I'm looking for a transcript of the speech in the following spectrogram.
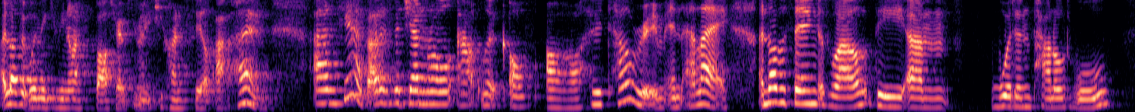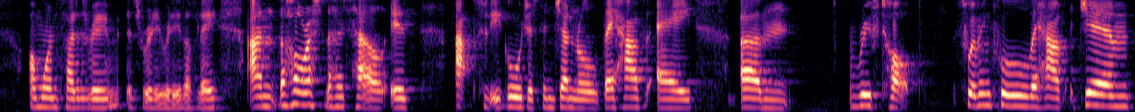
I love it when they give you nice bathrooms, it makes you kind of feel at home. And yeah, that is the general outlook of our hotel room in LA. Another thing as well, the um, wooden panelled wall on one side of the room is really, really lovely. And the whole rest of the hotel is absolutely gorgeous in general. They have a um, rooftop swimming pool, they have a gym,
